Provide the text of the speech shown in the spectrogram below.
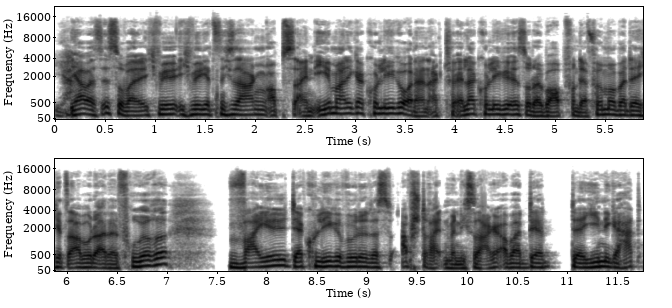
Ja. ja, aber es ist so, weil ich will, ich will jetzt nicht sagen, ob es ein ehemaliger Kollege oder ein aktueller Kollege ist oder überhaupt von der Firma, bei der ich jetzt arbeite oder eine frühere, weil der Kollege würde das abstreiten, wenn ich sage, aber der, derjenige hat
